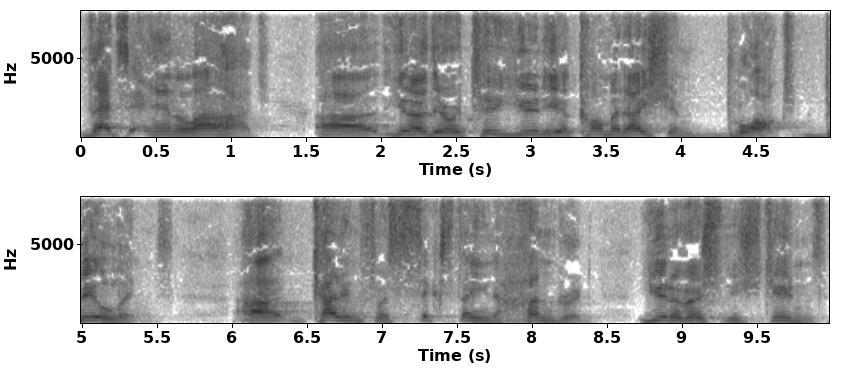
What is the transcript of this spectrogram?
That's enlarge. Uh, you know, there are two uni accommodation blocks, buildings, uh, catering for 1,600 university students.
